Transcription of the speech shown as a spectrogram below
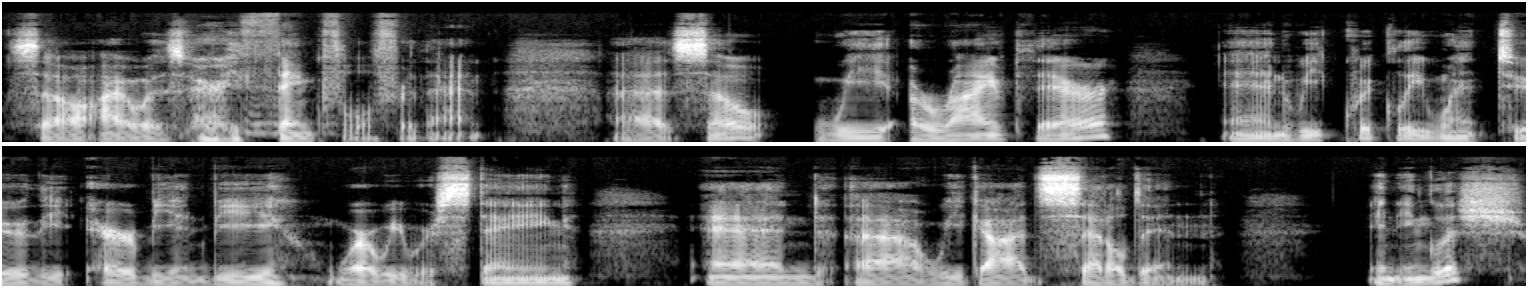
So I was very thankful for that. Uh, so we arrived there and we quickly went to the Airbnb where we were staying and uh, we got settled in. In English,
